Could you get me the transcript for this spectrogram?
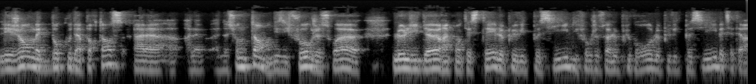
les gens mettent beaucoup d'importance à la, notion de temps. On dit il faut que je sois euh, le leader incontesté le plus vite possible, il faut que je sois le plus gros le plus vite possible, etc.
